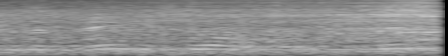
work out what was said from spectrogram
setting the pace off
